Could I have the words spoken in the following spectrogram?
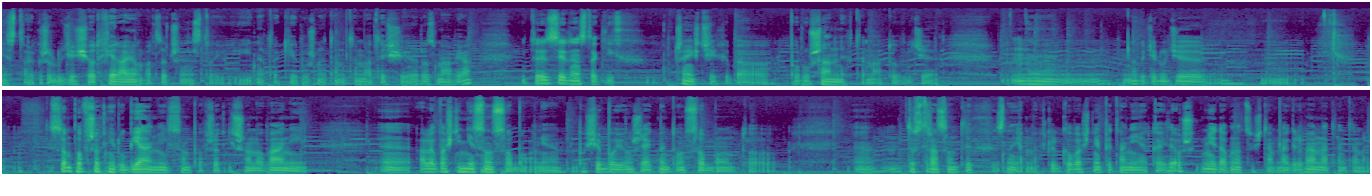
jest tak, że ludzie się otwierają bardzo często i na takie różne tam tematy się rozmawia. I to jest jeden z takich najczęściej chyba poruszanych tematów, gdzie, mm, no, gdzie ludzie mm, są powszechnie lubiani, są powszechnie szanowani, e, ale właśnie nie są sobą, nie? bo się boją, że jak będą sobą, to to stracą tych znajomych. Tylko właśnie pytanie, jaka jest. Ja już niedawno coś tam nagrywałem na ten temat.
